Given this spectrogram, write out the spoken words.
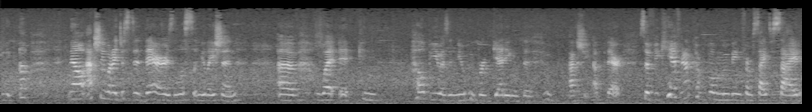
Getting up. Now, actually what I just did there is a little simulation of what it can help you as a new hooper getting the hoop actually up there. So if you can't, if you're not comfortable moving from side to side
